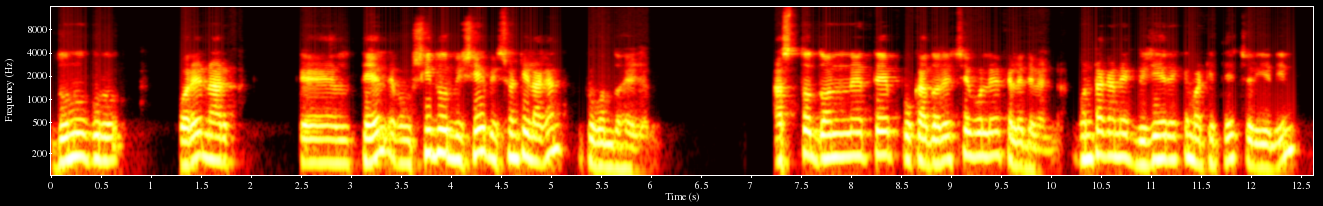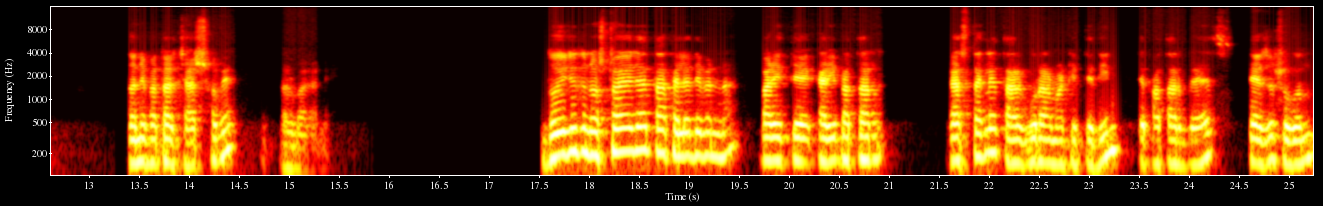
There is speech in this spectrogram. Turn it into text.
দুনু গুঁড়ো করে নারকেল তেল এবং সিঁদুর মিশিয়ে মিশ্রণটি লাগান, ফুটো বন্ধ হয়ে যাবে। আস্ত দন্নেতে পোকা ধরেছে বলে ফেলে দেবেন না। ঘণ্টা খানেক ভিজিয়ে রেখে মাটিতে চড়িয়ে দিন। ধনে পাতার চাষ হবে আপনার বাগানে। দই যদি নষ্ট হয়ে যায় তা ফেলে দেবেন না। বাড়িতে কারি পাতার গাছ থাকলে তার গোড়ার মাটিতে দিন, এতে পাতার বেজ তেজ ও সুগন্ধ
